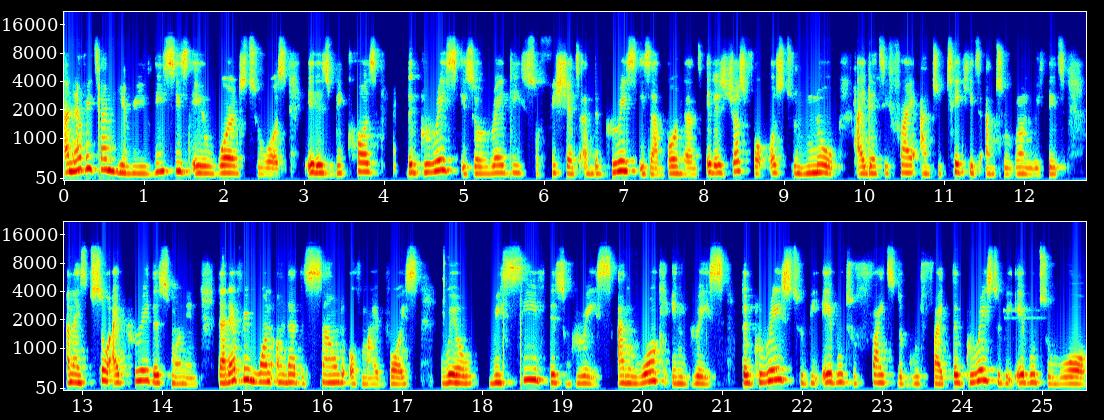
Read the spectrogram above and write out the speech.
And every time He releases a word to us, it is because the grace is already sufficient and the grace is abundant. It is just for us to know, identify, and to take it and to run with it. And I so I pray this morning that everyone under the sound of of my voice will receive this grace and walk in grace the grace to be able to fight the good fight, the grace to be able to war,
